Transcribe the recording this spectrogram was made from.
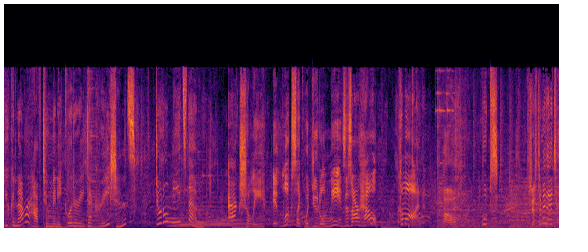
You can never have too many glittery decorations. Doodle needs them. Actually, it looks like what Doodle needs is our help. Come on. Oh, oops. Just a minute.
